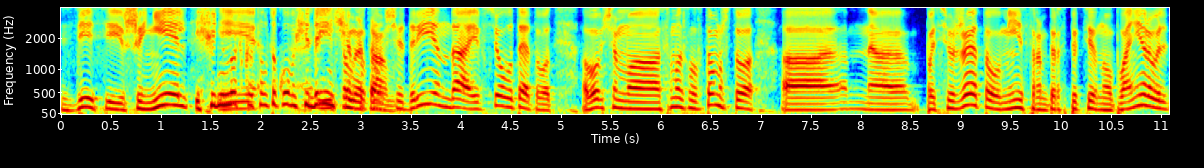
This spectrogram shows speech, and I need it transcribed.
Здесь и шинель. Еще немножко Салтыкова-Щедринщина там. Салтыков-Щедрин, да, и все вот это вот. В общем, смысл в том, что по сюжету министром перспективного планирования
